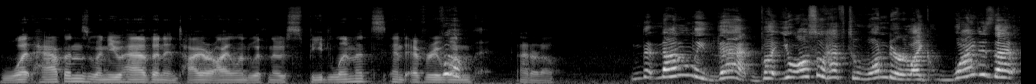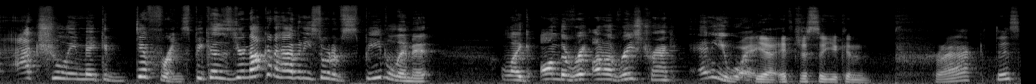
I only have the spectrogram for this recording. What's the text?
what happens when you have an entire island with no speed limits and everyone Well, I don't know. Not only that, but you also have to wonder, like, why does that actually make a difference? Because you're not going to have any sort of speed limit, like on the ra- on a racetrack anyway. Yeah, it's just so you can practice.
